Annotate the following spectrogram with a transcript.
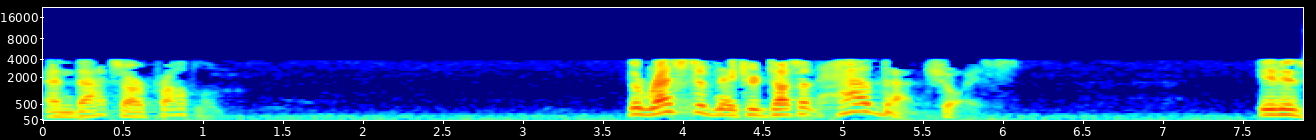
And that's our problem. The rest of nature doesn't have that choice. It is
